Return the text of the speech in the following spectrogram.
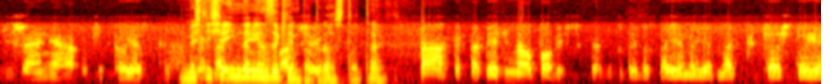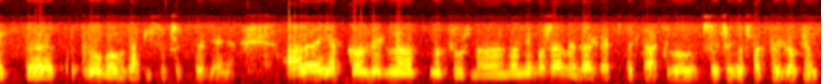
zbliżenia, to wszystko jest... Myśli się innym językiem po prostu, tak. Tak, tak, tak. To jest inna opowieść wtedy. Tutaj dostajemy jednak coś, co jest e, próbą zapisu przedstawienia. Ale jakkolwiek, no, no cóż, no, no nie możemy zagrać spektaklu 3, 4, 5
